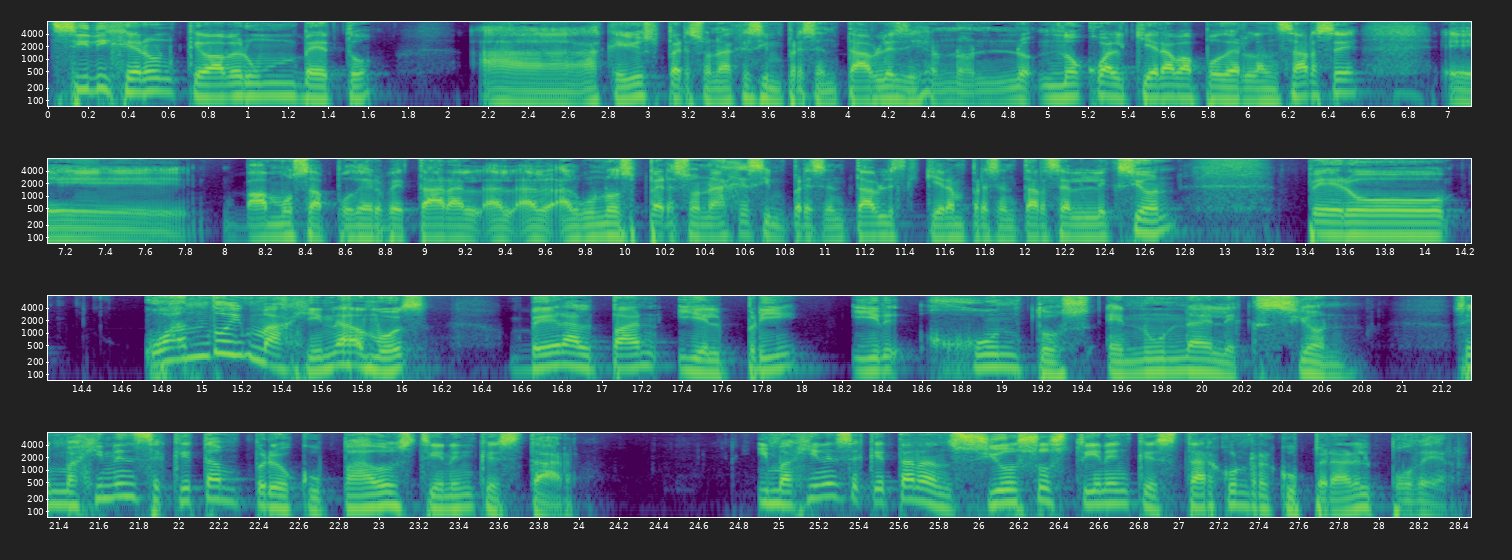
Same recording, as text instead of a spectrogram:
sí dijeron que va a haber un veto a aquellos personajes impresentables. Dijeron, no, no, cualquiera va a poder lanzarse. Eh, vamos a poder vetar a, algunos personajes impresentables que quieran presentarse a la elección. Pero, ¿cuándo imaginamos ver al PAN y el PRI ir juntos en una elección? Imagínense qué tan preocupados tienen que estar. Imagínense qué tan ansiosos tienen que estar con recuperar el poder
